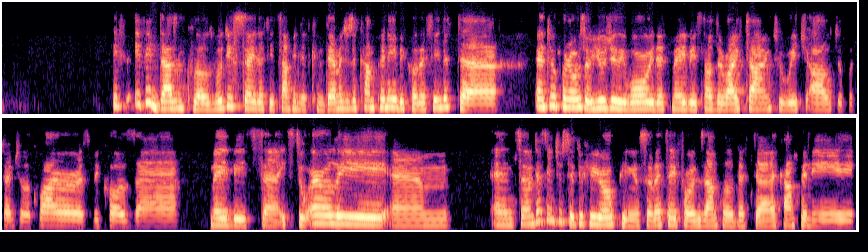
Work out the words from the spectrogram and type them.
If if it doesn't close, would you say that it's something that can damage the company? Because I think that uh, entrepreneurs are usually worried that maybe it's not the right time to reach out to potential acquirers because uh, maybe it's uh, it's too early. Um, and so I'm just interested to hear your opinion. So let's say, for example, that uh, a company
